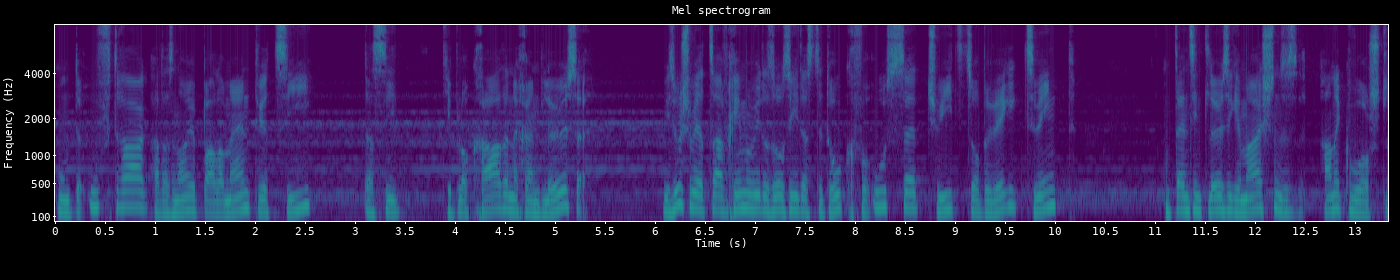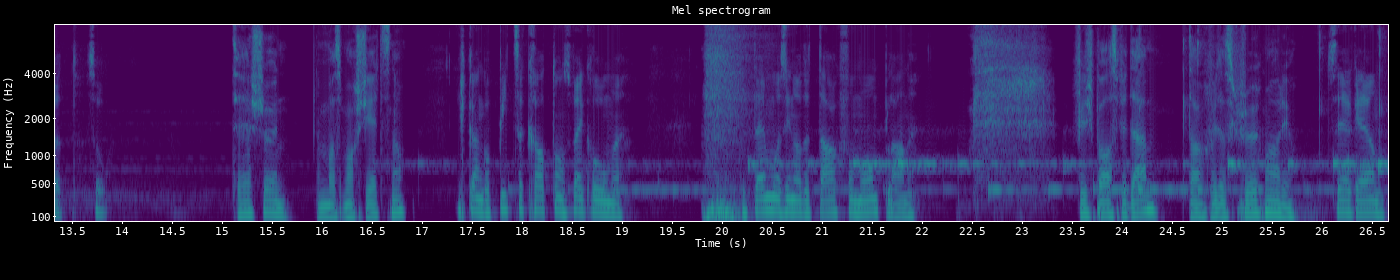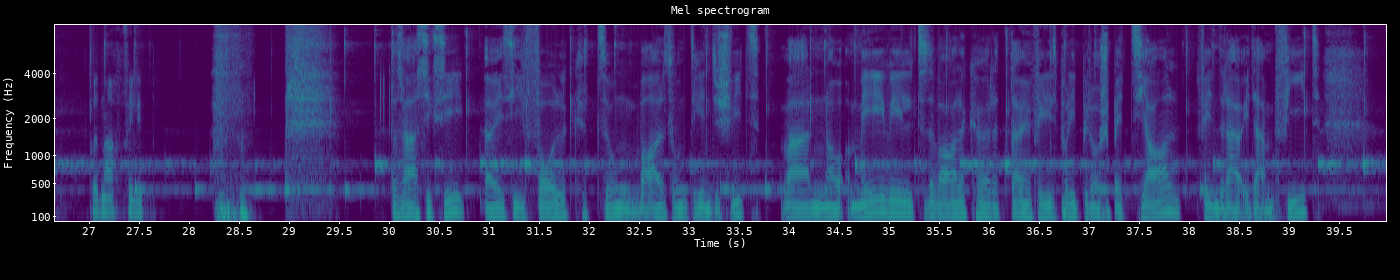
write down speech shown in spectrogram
Und der Auftrag an das neue Parlament wird sein, dass sie die Blockaden können lösen können. Wieso wird es einfach immer wieder so sein, dass der Druck von außen die Schweiz zur Bewegung zwingt und dann sind die Lösungen meistens angewurstelt. So. Sehr schön. Und was machst du jetzt noch? Ich gehe Pizzakartons wegräumen. und dann muss ich noch den Tag vom Mond planen. Viel Spaß bei dem. Danke für das Gespräch, Mario. Sehr gern. Gute Nacht, Philipp. das war sie, unsere Folge zum Wahlsonntag in der Schweiz. Wer noch mehr will zu den Wahlen hören, dann empfehle ich das Politbüro Spezial. Findet ihr auch in diesem Feed.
